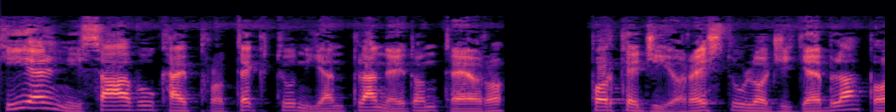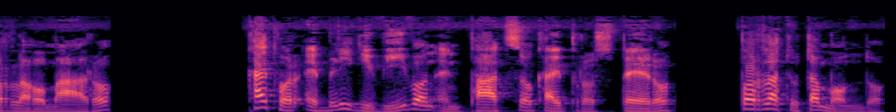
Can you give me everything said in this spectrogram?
Ciel ni savu cae protectu nian planeton tero, porce gio restu logigebla por la homaro, cae por ebligi vivon en pazzo cae prospero por la tuta mondo.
